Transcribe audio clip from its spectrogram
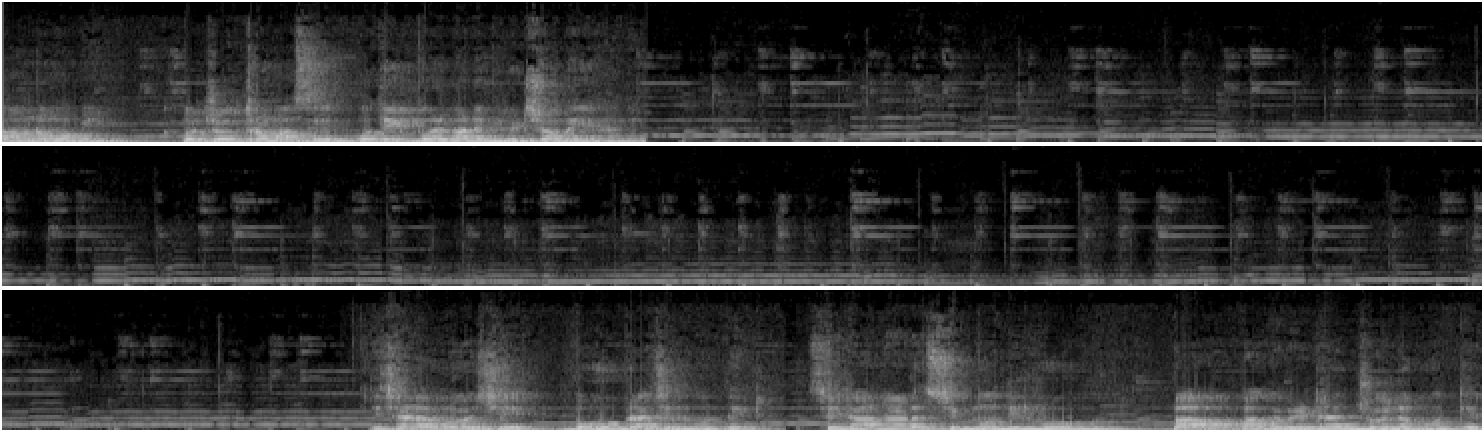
রামনবমী ও চৈত্র মাসে অধিক পরিমাণে ভিড় জমে এখানে। এছাড়াও রয়েছে বহু প্রাচীন মন্দির। সেটা আনাড়া শিব মন্দির হোক বা বাঘবেটরার জৈন মন্দির।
